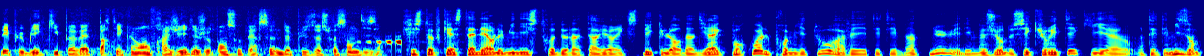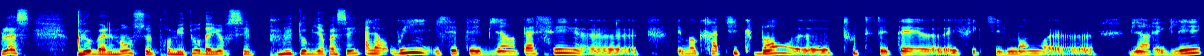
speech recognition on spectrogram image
les publics qui peuvent être particulièrement fragiles, je pense aux personnes de plus de 70 ans. Christophe Castaner, le ministre de l'Intérieur, explique lors d'un direct pourquoi le premier tour avait été maintenu et les mesures de sécurité qui euh, ont été mises en place. Globalement, ce premier tour, d'ailleurs, s'est plutôt bien passé? Alors oui, il s'était bien passé. Euh, démocratiquement, euh, tout était effectivement bien réglé.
